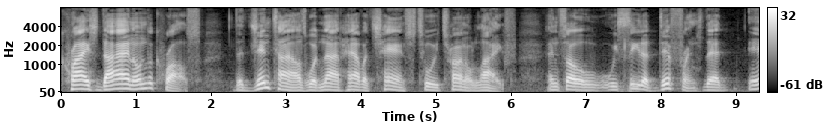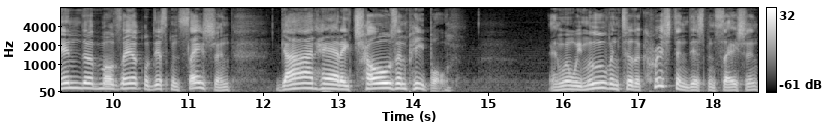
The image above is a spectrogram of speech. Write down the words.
Christ dying on the cross, the Gentiles would not have a chance to eternal life. And so we see the difference that in the Mosaical dispensation, God had a chosen people and when we move into the Christian dispensation,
